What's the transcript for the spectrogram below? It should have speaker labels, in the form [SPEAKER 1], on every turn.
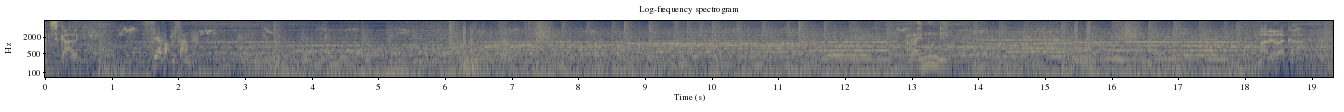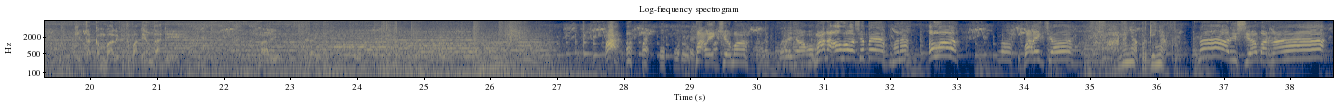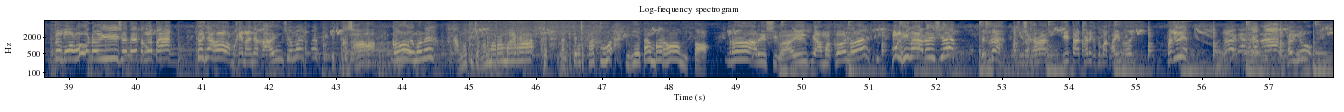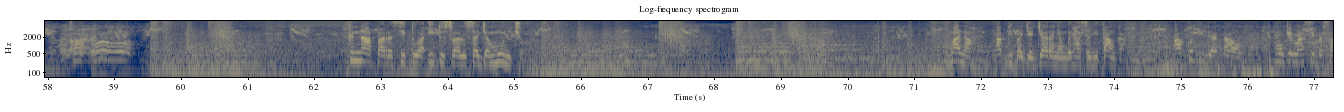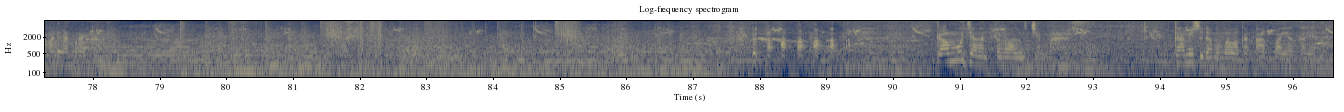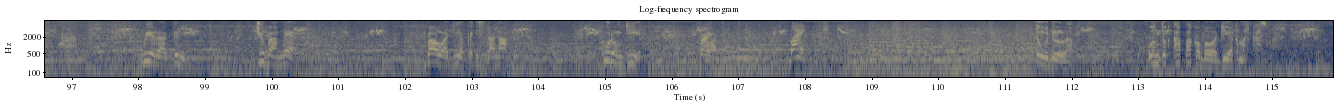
[SPEAKER 1] Benar sekali.
[SPEAKER 2] Siapa kisana? Raimundi.
[SPEAKER 1] Mari Raka, kita kembali ke tempat yang tadi.
[SPEAKER 3] Mari,
[SPEAKER 4] tuh, balik sih mah. Balik nyawa mana Allah sih teh?
[SPEAKER 2] Gimana?
[SPEAKER 4] Allah. Tuh, balik sih.
[SPEAKER 2] Mana nya perginya?
[SPEAKER 4] Nah, di sih barna. Temolo deui sih teh tengotak. Teu nyaho make nanya ka aing sih mah.
[SPEAKER 2] Itu kesaha.
[SPEAKER 4] Kau yang mana?
[SPEAKER 2] Kamu tuh jangan marah-marah. Nanti teh cepat tua, giginya tambah rontok.
[SPEAKER 4] Nah, ari si lain piamakeun euy. Menghina deui sih. Ya sudah, sekarang kita cari ke tempat lain euy. Prajurit. Ayo yuk.
[SPEAKER 5] Kenapa resi tua itu selalu saja muncul? Mana abdi pajajaran yang berhasil ditangkap?
[SPEAKER 6] Aku tidak tahu. Mungkin masih bersama dengan mereka. Kamu jangan terlalu cemas. Kami sudah membawakan apa yang kalian inginkan.
[SPEAKER 5] Wirageni, jubah merah. Bawa dia ke istanaku. Kurung dia.
[SPEAKER 6] Baik.
[SPEAKER 7] Baik.
[SPEAKER 8] Tunggu dulu, Lawi. Untuk apa kau bawa dia ke markasmu?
